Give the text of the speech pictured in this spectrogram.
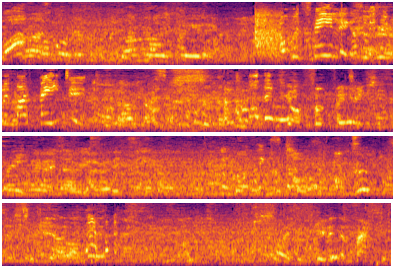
What? Oh, with feeling. I thought you with my feet in. I thought they were Foot fetish. Give it a massive.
